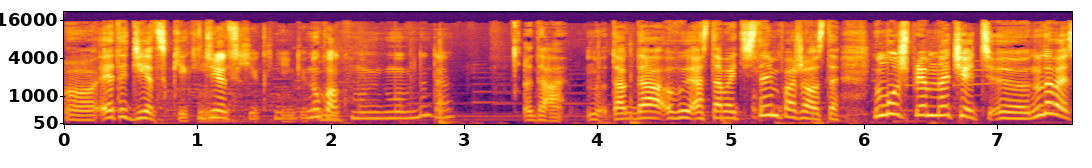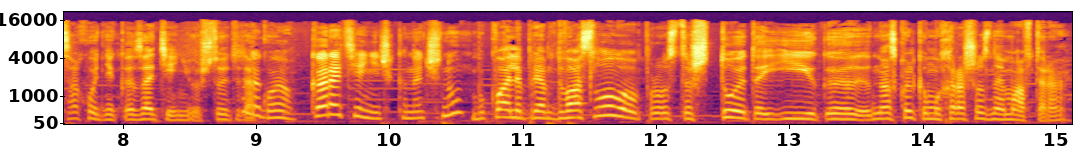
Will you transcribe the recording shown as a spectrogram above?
Э, это детские книги. Детские книги. Ну как, «Муми- му- ну да. Да, ну, тогда вы оставайтесь с нами, пожалуйста. Ну, можешь прям начать, э, ну, давай с охотника за тенью. Что это Ну, такое? Коротенечко начну. Буквально прям два слова, просто что это и э, насколько мы хорошо знаем автора.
